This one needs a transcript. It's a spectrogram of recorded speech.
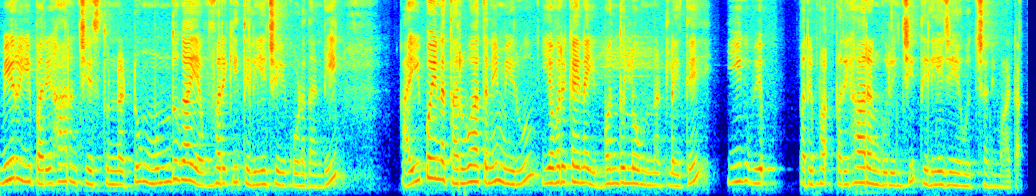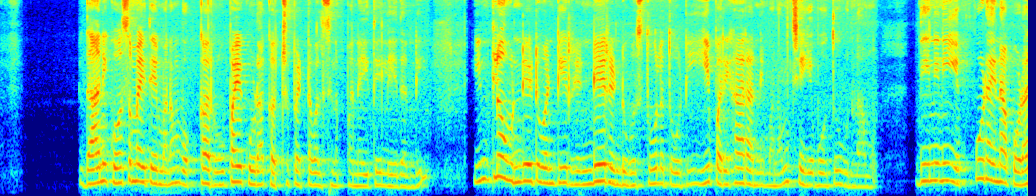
మీరు ఈ పరిహారం చేస్తున్నట్టు ముందుగా ఎవ్వరికీ తెలియచేయకూడదండి. అయిపోయిన తరువాతనే మీరు ఎవరికైనా ఇబ్బందుల్లో ఉన్నట్లయితే ఈ వి- పరిహారం గురించి తెలియజేయవచ్చు అనమాట దానికోసమైతే మనం ఒక్క రూపాయి కూడా ఖర్చు పెట్టవలసిన పని అయితే లేదండి. ఇంట్లో ఉండేటువంటి రెండే రెండు వస్తువులతోటి ఈ పరిహారాన్ని మనం చేయబోతూ ఉన్నాము. దీనిని ఎప్పుడైనా కూడా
